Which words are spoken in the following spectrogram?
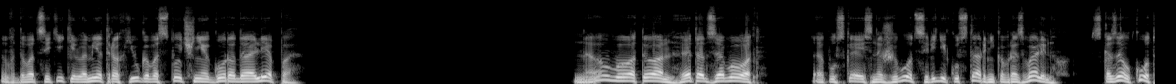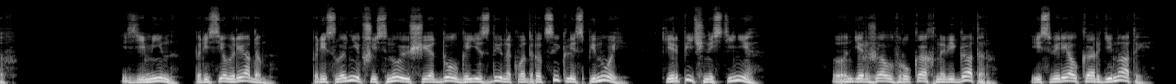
в 20 километрах юго-восточнее города Алеппо. «Ну вот он, этот завод», опускаясь на живот среди кустарников развалинах, сказал Котов. Зимин присел рядом, прислонившись ноющей от долгой езды на квадроцикле спиной к кирпичной стене. Он держал в руках навигатор и сверял координаты.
